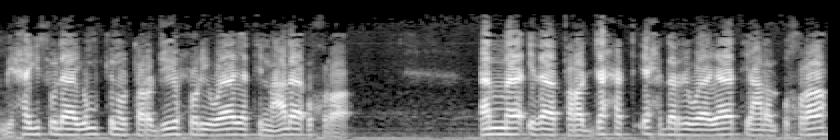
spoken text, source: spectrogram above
بحيث لا يمكن ترجيح رواية على أخرى. أما إذا ترجحت إحدى الروايات على الأخرى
